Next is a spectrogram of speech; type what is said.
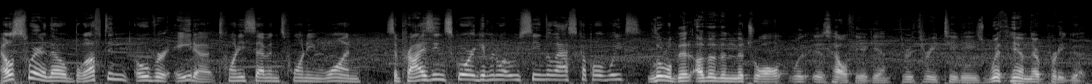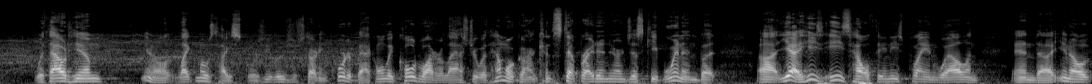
Elsewhere, though, Bluffton over Ada, 27 21. Surprising score given what we've seen the last couple of weeks? A little bit, other than Mitchell Alt is healthy again through three TDs. With him, they're pretty good. Without him, you know, like most high schools, you lose your starting quarterback. Only Coldwater last year with Hemmelgarn can step right in there and just keep winning. But uh, yeah, he's he's healthy and he's playing well. And and uh, you know,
